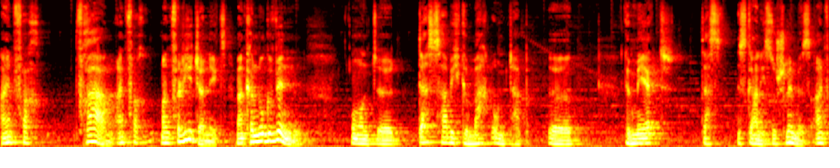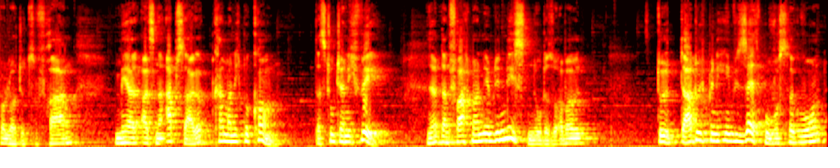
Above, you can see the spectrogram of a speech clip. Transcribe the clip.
Einfach fragen, einfach, man verliert ja nichts, man kann nur gewinnen. Und äh, das habe ich gemacht und habe äh, gemerkt, dass es gar nicht so schlimm ist, einfach Leute zu fragen. Mehr als eine Absage kann man nicht bekommen. Das tut ja nicht weh. Ne? Dann fragt man eben den nächsten oder so. Aber dadurch bin ich irgendwie selbstbewusster geworden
